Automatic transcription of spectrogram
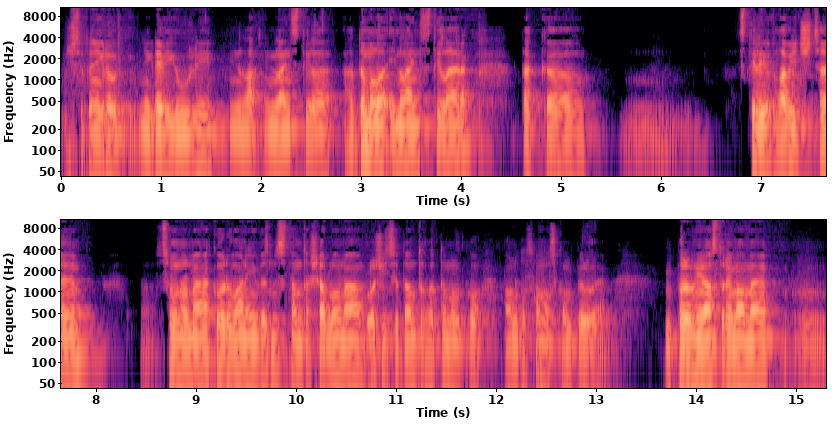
Když se to někdo někde vygooglí, inline styler, HTML inline styler, tak eh, styly v hlavičce jsou normálně nakódovaný, vezme se tam ta šablona, vloží se tam to HTML a ono to samo zkompiluje. Podobný nástroj máme mm,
